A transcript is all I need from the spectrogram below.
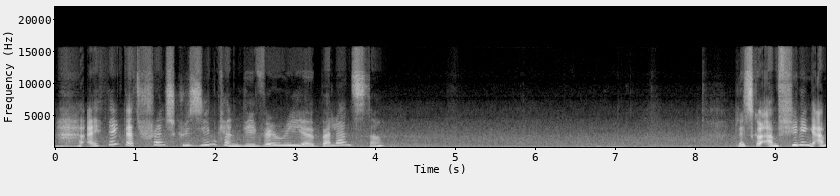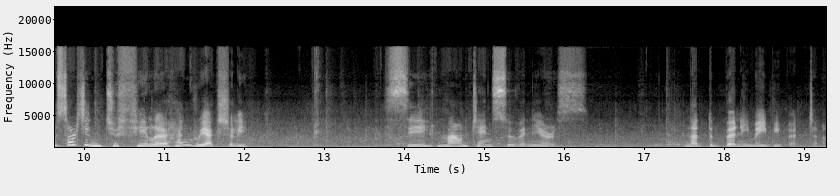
I think that French cuisine can be very uh, balanced huh? Let's go. I'm feeling, I'm starting to feel uh, hungry actually. See, mountain souvenirs. Not the bunny maybe, but uh,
